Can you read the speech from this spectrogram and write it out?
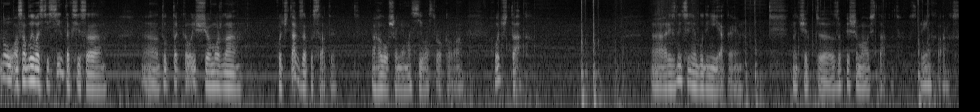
Ну, особливості синтаксиса е, тут такові, що можна хоч так записати оголошення масива строкового, хоч так. Е, Різниці не буде ніякої. Значить, е, запишемо ось так от. String args.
